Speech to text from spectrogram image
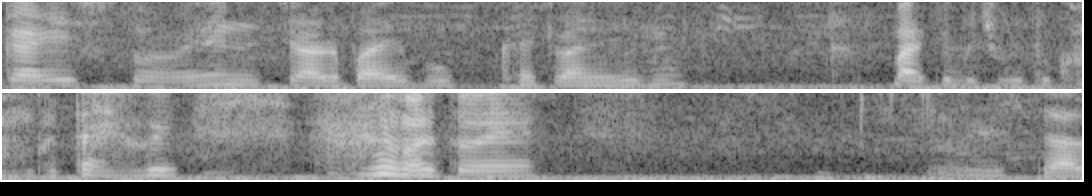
ગાઈસ તો હવે ચાર પાઇપ ખેંચવાની છે. બાકી બીજું બધું કામ બતાવ્યું હોય? હવે તો એ ચાર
